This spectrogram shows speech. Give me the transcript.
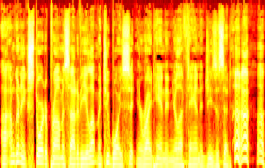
uh, I'm going to extort a promise out of you. Let my two boys sit in your right hand and your left hand. And Jesus said,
